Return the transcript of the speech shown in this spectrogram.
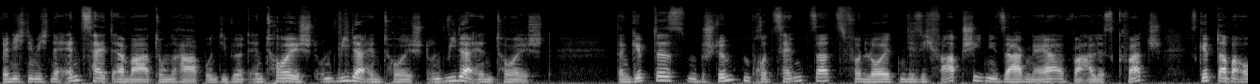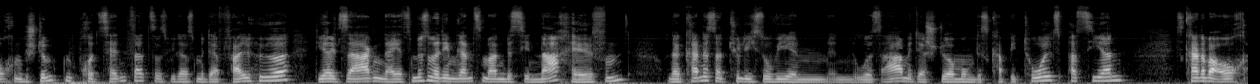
Wenn ich nämlich eine Endzeiterwartung habe und die wird enttäuscht und wieder enttäuscht und wieder enttäuscht, dann gibt es einen bestimmten Prozentsatz von Leuten, die sich verabschieden, die sagen, naja, war alles Quatsch. Es gibt aber auch einen bestimmten Prozentsatz, das ist wie das mit der Fallhöhe, die halt sagen, na, jetzt müssen wir dem Ganzen mal ein bisschen nachhelfen. Und dann kann es natürlich so wie in, den USA mit der Stürmung des Kapitols passieren. Es kann aber auch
